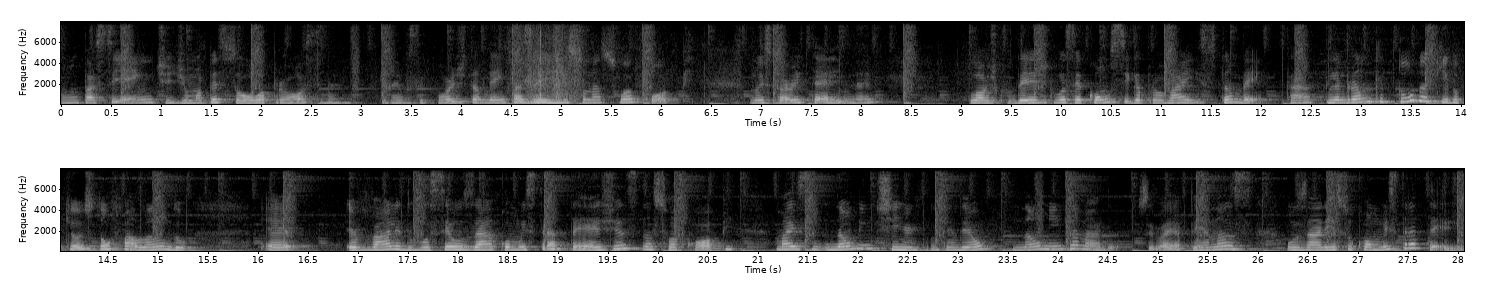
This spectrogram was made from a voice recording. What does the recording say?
um paciente, de uma pessoa próxima. Né? Você pode também fazer isso na sua copy, no storytelling, né? Lógico, desde que você consiga provar isso também, tá? Lembrando que tudo aqui do que eu estou falando é é válido você usar como estratégias na sua copy, mas não mentir, entendeu? Não minta nada. Você vai apenas usar isso como estratégia,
